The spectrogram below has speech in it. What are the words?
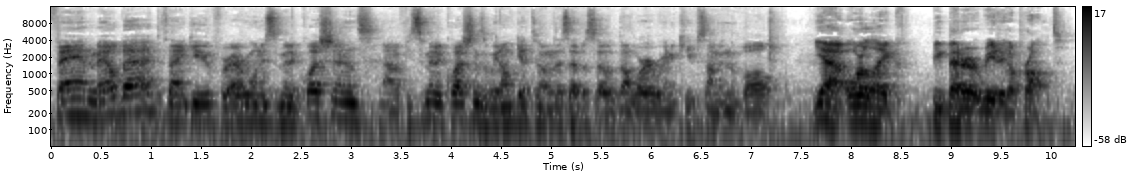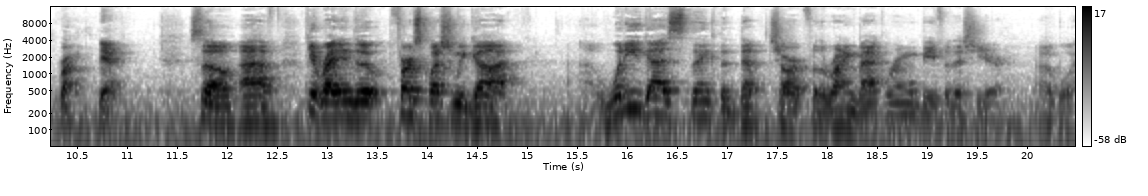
fan mailbag. Thank you for everyone who submitted questions. Uh, if you submitted questions and we don't get to them this episode, don't worry. We're gonna keep some in the vault. Yeah, or like be better at reading a prompt. Right. Yeah. So, uh, get right into it. First question we got. What do you guys think the depth chart for the running back room will be for this year? Oh boy.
